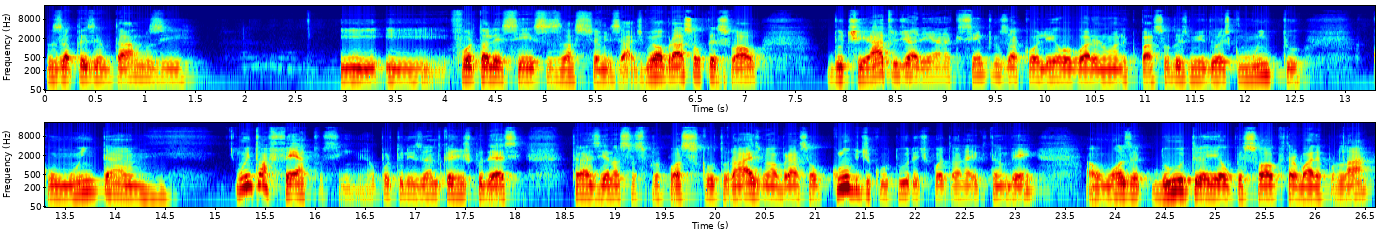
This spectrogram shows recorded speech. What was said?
nos apresentarmos e e, e fortalecer esses laços de amizade. Meu abraço ao pessoal do Teatro de Arena, que sempre nos acolheu agora no ano que passou, 2002, com muito, com muita, muito afeto, assim, né? oportunizando que a gente pudesse trazer nossas propostas culturais. Meu abraço ao Clube de Cultura de Porto Alegre também, ao Mozart Dutra e ao pessoal que trabalha por lá.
